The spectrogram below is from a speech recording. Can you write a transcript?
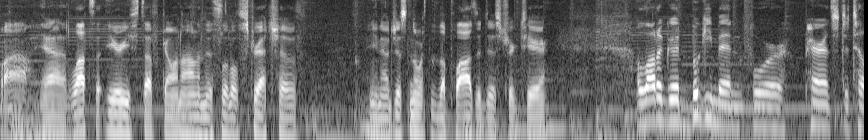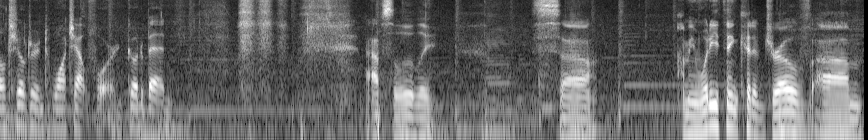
Wow. Yeah, lots of eerie stuff going on in this little stretch of, you know, just north of the Plaza District here. A lot of good boogeymen for parents to tell children to watch out for. Go to bed. Absolutely. So, I mean, what do you think could have drove um,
